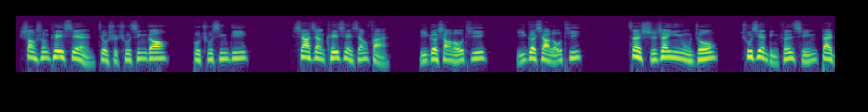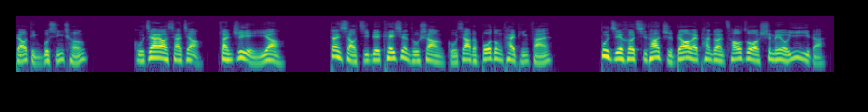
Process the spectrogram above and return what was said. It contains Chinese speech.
上升 K 线就是出新高不出新低，下降 K 线相反，一个上楼梯，一个下楼梯。在实战应用中，出现顶分型代表顶部形成，股价要下降；反之也一样。但小级别 K 线图上股价的波动太频繁，不结合其他指标来判断操作是没有意义的。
